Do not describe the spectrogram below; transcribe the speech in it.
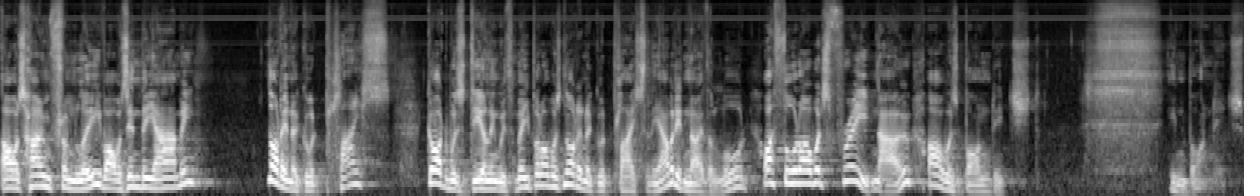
I was home from leave, I was in the army, not in a good place, God was dealing with me, but I was not in a good place in the army. I didn't know the Lord. I thought I was free. No, I was bondaged. In bondage.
